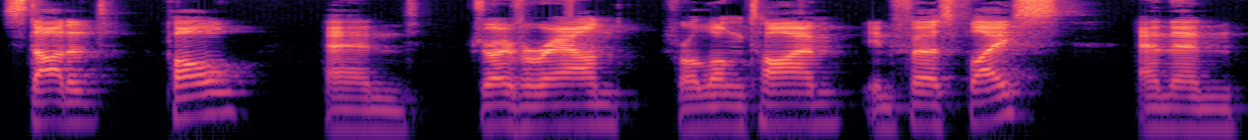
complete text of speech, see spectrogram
started pole and drove around for a long time in first place, and then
